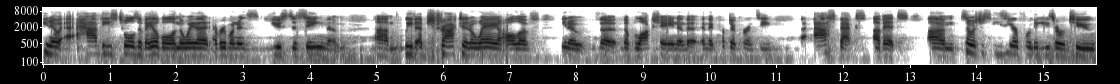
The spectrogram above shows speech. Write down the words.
you know have these tools available in the way that everyone is used to seeing them um, we've abstracted away all of you know the the blockchain and the and the cryptocurrency aspects of it um, so it's just easier for the user to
